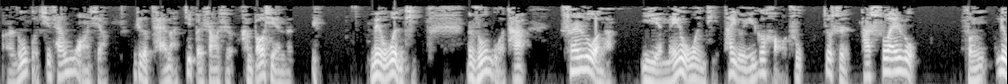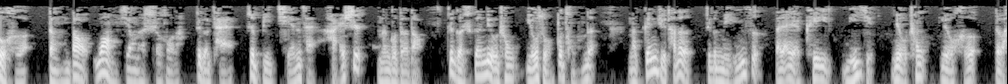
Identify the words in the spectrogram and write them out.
啊，如果七财旺相。这个财呢，基本上是很保险的，没有问题。那如果它衰弱呢，也没有问题。它有一个好处，就是它衰弱逢六合，等到旺相的时候呢，这个财这笔钱财还是能够得到。这个是跟六冲有所不同的。那根据它的这个名字，大家也可以理解六冲六合，对吧？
